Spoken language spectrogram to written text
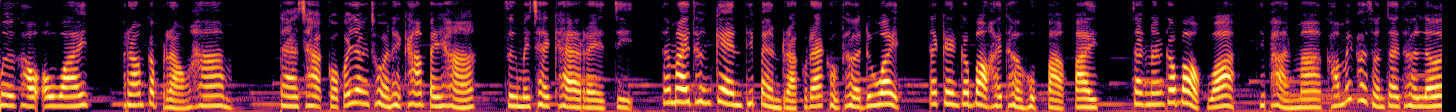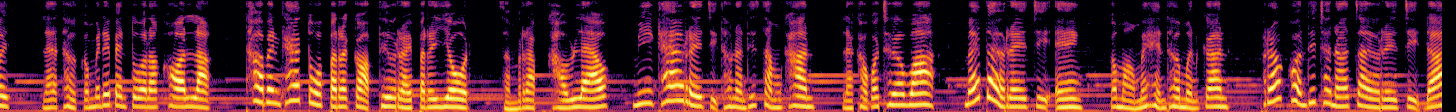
มือเขาเอาไว้ พร้อมกับร้องห้าม แต่ชาโกก็ยังชวนให้ข้ามไปหา ซึ่งไม่ใช่แค่เรจิ แต่หมายถึงเกณฑ์ที่เป็นรักแรกของเธอด้วย แต่เกณฑ์ก็บอกให้เธอหุบปากไป จากนั้นก็บอกว่าที่ผ่านมาเขาไม่เคยสนใจเธอเลย และเธอก็ไม่ได้เป็นตัวละครหลัก เธอเป็นแค่ตัวประกอบที่ไร้ประโยชน์สำหรับเขาแล้วมีแค่เรจิเท่านั้นที่สำคัญ และเขาก็เชื่อว่า แม้แต่เรจิเองก็มองไม่เห็นเธอเหมือนกัน เพราะคนที่ชนะใจเรจิได้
